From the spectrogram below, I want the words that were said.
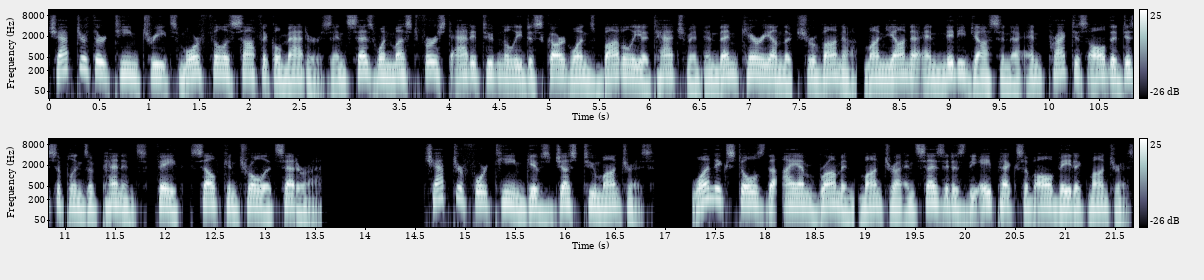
Chapter 13 treats more philosophical matters and says one must first attitudinally discard one's bodily attachment and then carry on the shravana, manana and nididhyasana and practice all the disciplines of penance, faith, self-control etc. Chapter 14 gives just two mantras. One extols the I am Brahman mantra and says it is the apex of all Vedic mantras.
